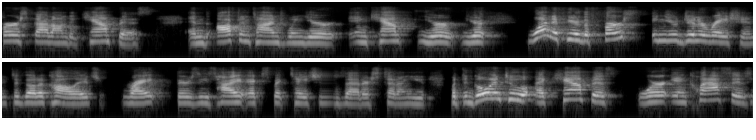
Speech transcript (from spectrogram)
first got onto campus, and oftentimes when you're in camp, you're you're one if you're the first in your generation to go to college right there's these high expectations that are set on you. But to go into a campus where in classes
